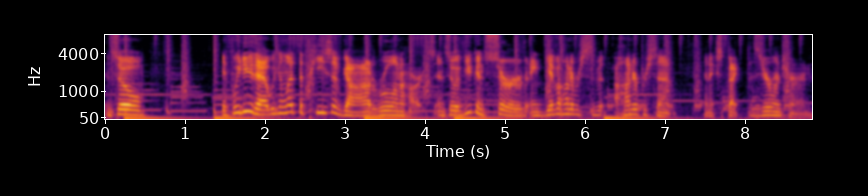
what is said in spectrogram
And so if we do that, we can let the peace of God rule in our hearts. And so if you can serve and give 100%, 100% and expect zero return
